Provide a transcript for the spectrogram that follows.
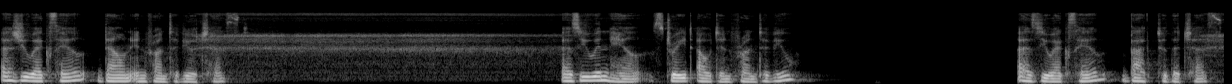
As you exhale, down in front of your chest. As you inhale, straight out in front of you. As you exhale, back to the chest.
